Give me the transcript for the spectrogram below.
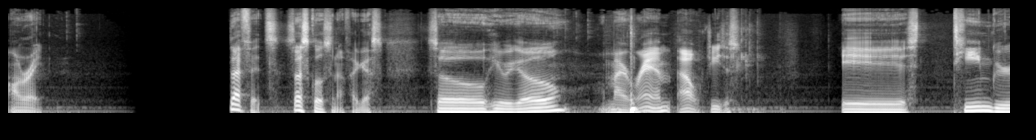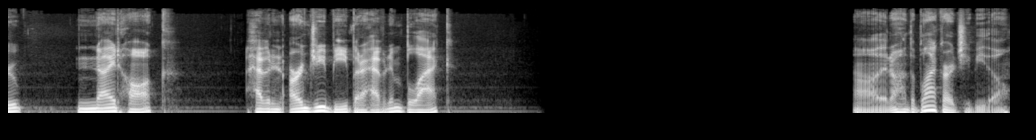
All right. That fits. So that's close enough, I guess. So here we go. My RAM, oh, Jesus, is Team Group Nighthawk. I have it in RGB, but I have it in black. Oh, they don't have the black RGB, though.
